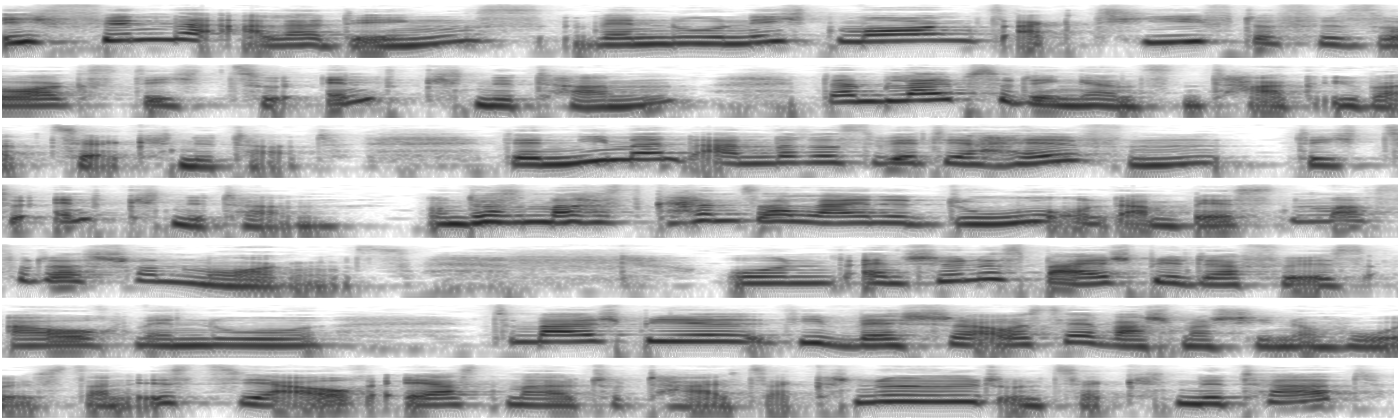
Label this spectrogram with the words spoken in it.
ich finde allerdings, wenn du nicht morgens aktiv dafür sorgst, dich zu entknittern, dann bleibst du den ganzen Tag über zerknittert. Denn niemand anderes wird dir helfen, dich zu entknittern. Und das machst ganz alleine du und am besten machst du das schon morgens. Und ein schönes Beispiel dafür ist auch, wenn du zum Beispiel die Wäsche aus der Waschmaschine holst, dann ist sie ja auch erstmal total zerknüllt und zerknittert.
